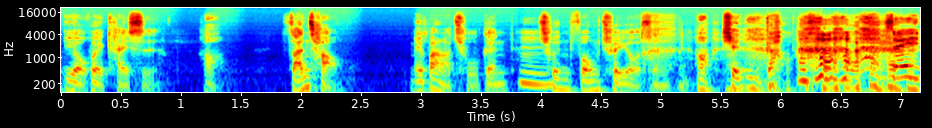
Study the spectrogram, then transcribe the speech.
又会开始好、斩草。没办法除根，嗯春风吹又生。好、先预告，所以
